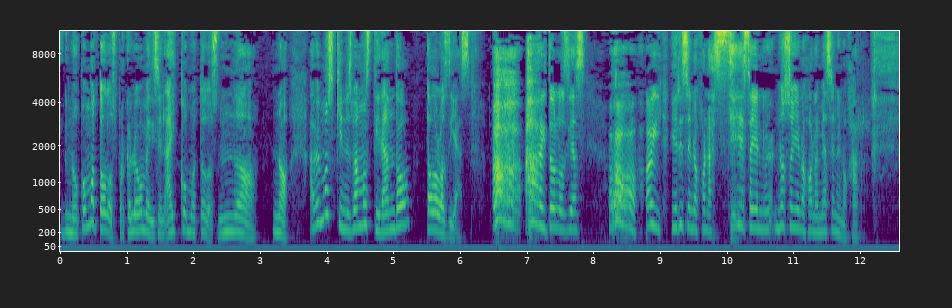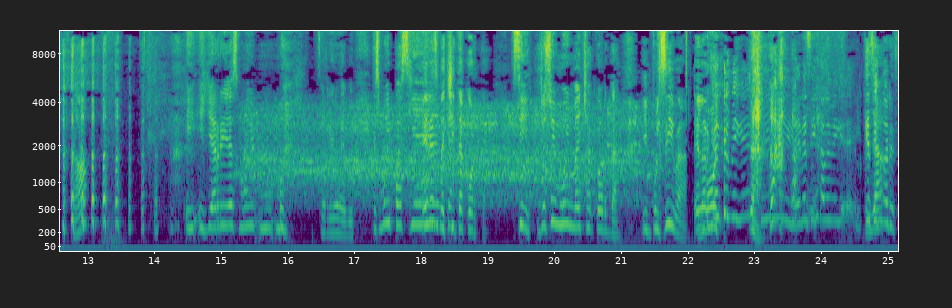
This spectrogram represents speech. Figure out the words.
no como todos, porque luego me dicen, ay, como todos. No, no. Habemos quienes vamos tirando todos los días. ¡Ah! ¡Ay, todos los días! ¡Ah! ¡Ay, eres enojona! Sí, eno- no soy enojona, me hacen enojar. ¿No? y, y Jerry es muy, muy- se ríe de mí. Es muy paciente. Eres mechita corta. Sí, yo soy muy mecha corta. Impulsiva. El Muy- arcángel Miguel, sí, eres hija de Miguel. ¿Qué Ya- signo eres?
